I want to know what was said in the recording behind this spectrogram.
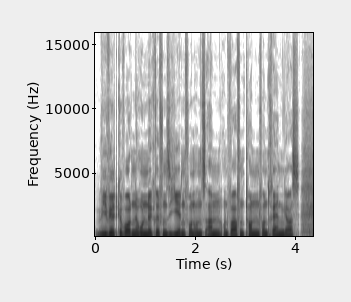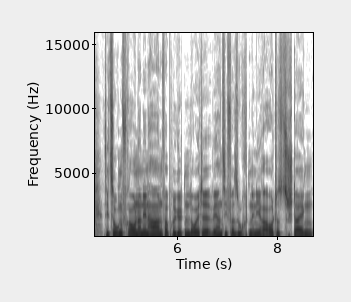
Wie wild gewordene Hunde griffen sie jeden von uns an und warfen Tonnen von Tränengas. Sie zogen Frauen an den Haaren, verprügelten Leute, während sie versuchten, in ihre Autos zu steigen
